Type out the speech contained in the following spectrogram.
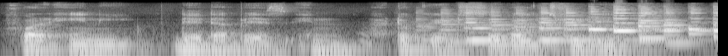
for any database in AutoCAD Civil 3D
